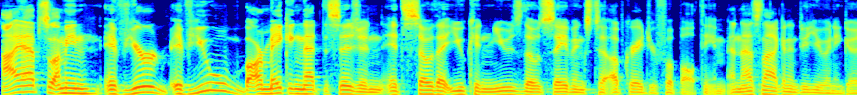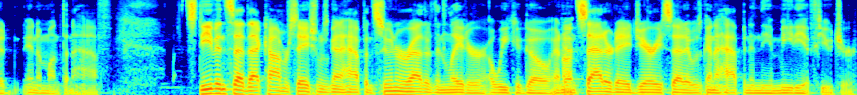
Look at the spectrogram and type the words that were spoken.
I absolutely. I mean, if you're if you are making that decision, it's so that you can use those savings to upgrade your football team, and that's not going to do you any good in a month and a half. Stephen said that conversation was going to happen sooner rather than later a week ago, and on Saturday, Jerry said it was going to happen in the immediate future.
